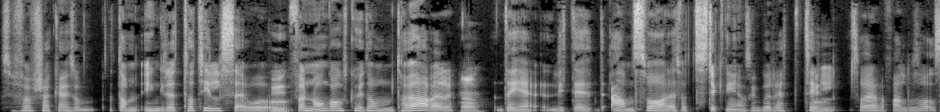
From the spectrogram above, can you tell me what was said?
Så får försöka liksom, att de yngre tar till sig, och, Mm. för någon gång ska ju de ta över Ja. det lite ansvaret för att styckningen ska gå rätt till. Mm. Så är det i alla fall hos oss.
